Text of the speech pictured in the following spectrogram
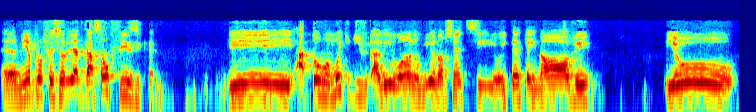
era minha professora de educação física. E a turma muito ali o ano 1989 e o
